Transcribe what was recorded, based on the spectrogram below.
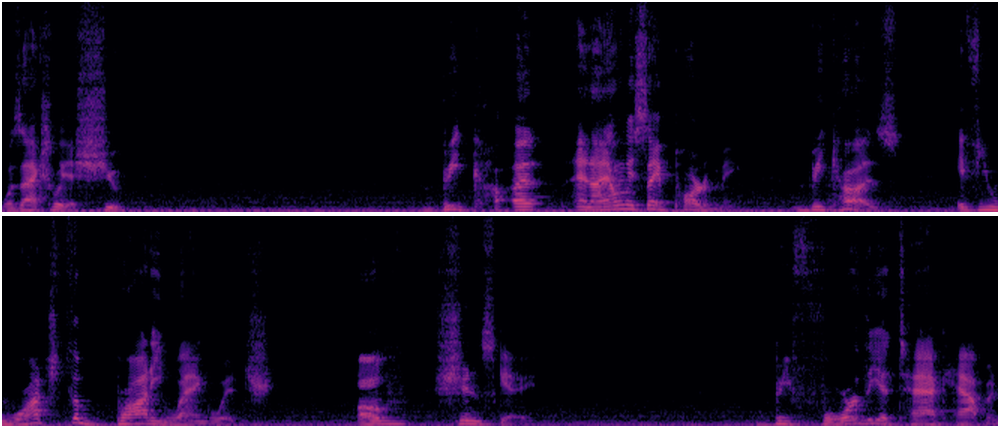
was actually a shoot. Because, uh, and I only say part of me, because if you watch the body language of Shinsuke before the attack happened,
